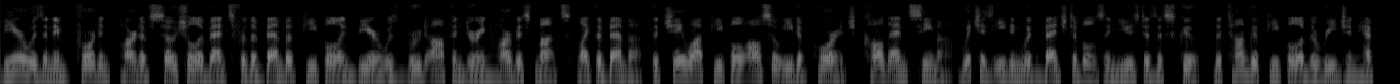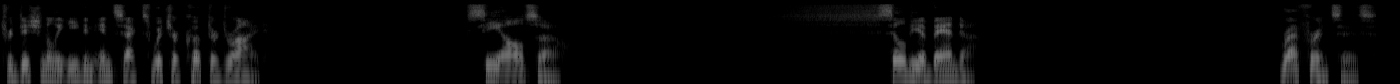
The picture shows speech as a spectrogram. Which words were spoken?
Beer was an important part of social events for the Bemba people and beer was brewed often during harvest months. Like the Bemba, the Chewa people also eat a porridge, called nsima, which is eaten with vegetables and used as a scoop. The Tonga people of the region have traditionally eaten insects which are cooked or dried. See also Sylvia Banda References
